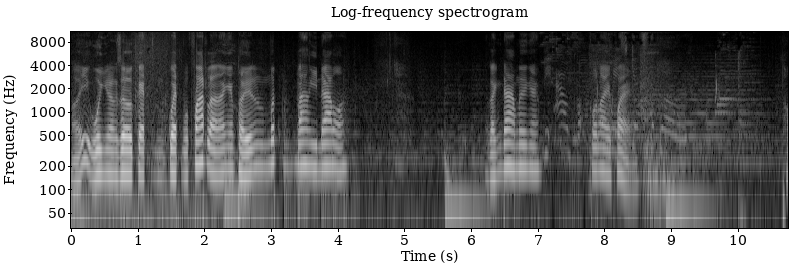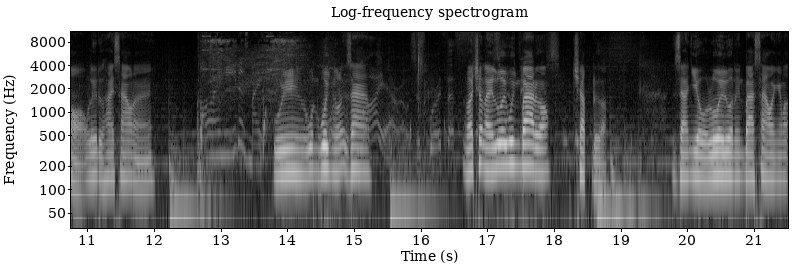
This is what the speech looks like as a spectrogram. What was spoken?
Ấy, huỳnh đang giờ kẹt quẹt một phát là anh em thấy mất 3.000 đam rồi. Gánh đam lên anh em. Con này khỏe. Thỏ cũng lên được hai sao này. Ui, quân Wing nó lại ra. Và trận này nuôi Wing ba được không? Chắc được. Ra nhiều nuôi luôn lên 3 sao anh em ạ.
